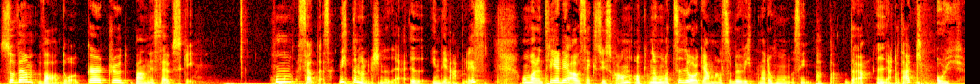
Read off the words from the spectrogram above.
Så vem var då Gertrude Banisewski? Hon föddes 1929 i Indianapolis. Hon var den tredje av sex syskon och när hon var tio år gammal så bevittnade hon sin pappa dö i en hjärtattack. Oj.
